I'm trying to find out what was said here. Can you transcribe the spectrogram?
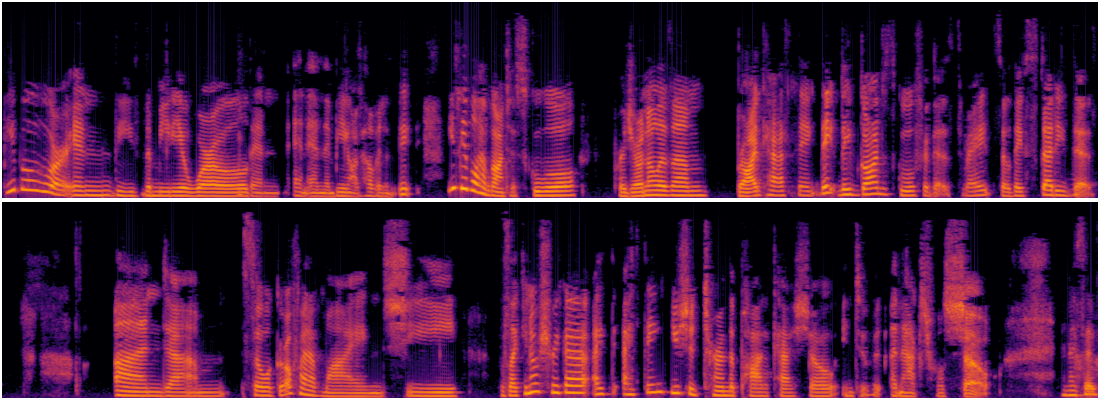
people who are in the the media world and and and then being on television, they, these people have gone to school for journalism, broadcasting. They they've gone to school for this, right? So they've studied this. And um, so a girlfriend of mine, she was like, you know, Sherika, I I think you should turn the podcast show into an actual show. And I said,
